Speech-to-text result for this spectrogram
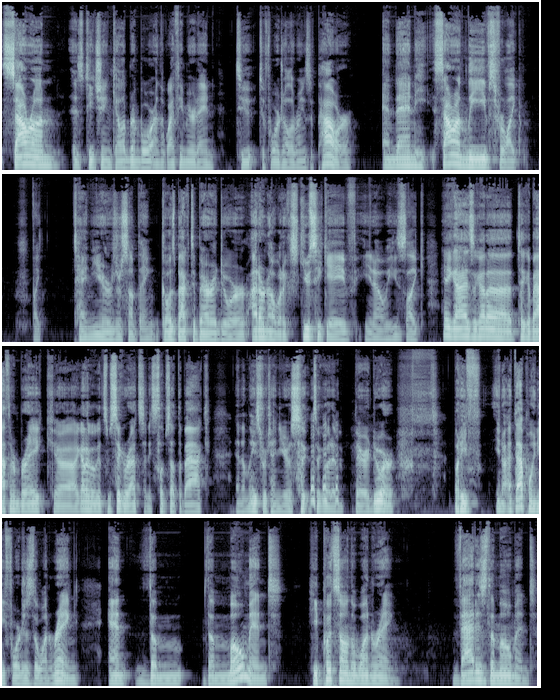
Sauron is teaching Celebrimbor and the Gwaith-i-Mírdain to to forge all the rings of power, and then he, Sauron leaves for like like 10 years or something, goes back to Barad-dûr. I don't know what excuse he gave. You know, he's like, hey guys, I gotta take a bathroom break. Uh, I gotta go get some cigarettes. And he slips out the back and then leaves for 10 years to go to Barad-dûr. But he, you know, at that point, he forges the one ring. And the, the moment he puts on the one ring, that is the moment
